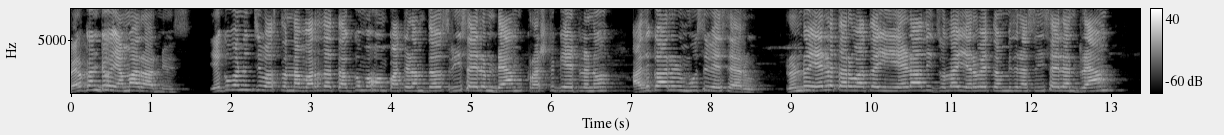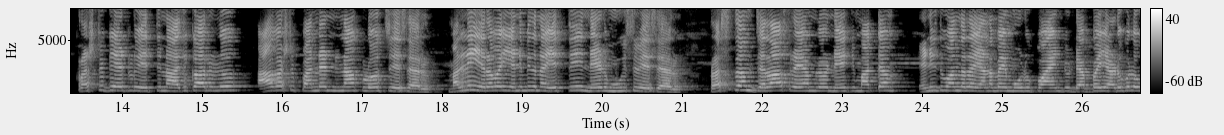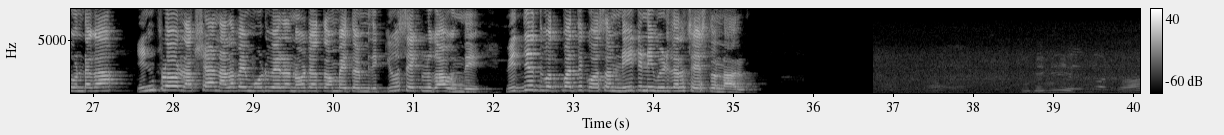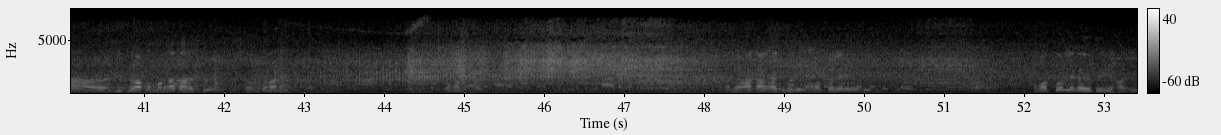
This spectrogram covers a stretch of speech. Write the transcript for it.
Welcome to MRR news. ఎగువ నుంచి వస్తున్న వరద తగ్గుముఖం పట్టడంతో శ్రీశైలం డ్యాం క్రస్ట్ గేట్లను అధికారులు మూసివేశారు. రెండు ఏళ్ళ తర్వాత ఈ ఏడాది జూలై ఇరవై తొమ్మిదిన శ్రీశైలం డ్యాం క్రస్ట్ గేట్లు ఎత్తిన అధికారులు ఆగస్టు పన్నెండున క్లోజ్ చేశారు. మళ్ళీ ఇరవై ఎనిమిదిన ఎత్తి నేడు మూసివేశారు. ప్రస్తుతం జలాశ్రయంలో నేటి మట్టం ఎనిమిది వందల ఎనభై మూడు పాయింట్ డెబ్బై అడుగులు ఉండగా ఇన్ఫ్లో లక్ష నలభై మూడు వేల నూట తొంభై తొమ్మిది క్యూసెక్లుగా ఉంది విద్యుత్ ఉత్పత్తి కోసం నీటిని విడుదల చేస్తున్నారు तू गई हाँ वीडियो आप मंगाता है तो उसको बोला नहीं कौन है हमें हाँ कहाँ खाती बोले हमारे कौन लेकर देते हमारे कौन लेकर देते हाँ जी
